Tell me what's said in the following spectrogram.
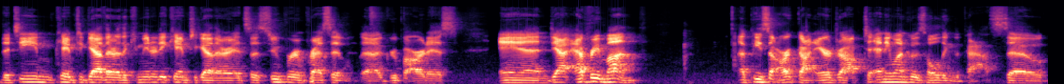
the team came together, the community came together. It's a super impressive uh, group of artists. And yeah, every month, a piece of art got airdropped to anyone who's holding the pass. So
